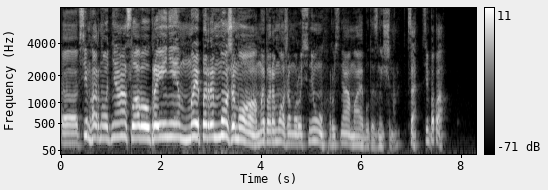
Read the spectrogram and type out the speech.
Е, Всім гарного дня, слава Україні! Ми переможемо! Ми переможемо русню. Русня має бути знищена. Все, всім па-па!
